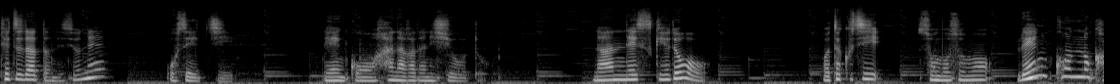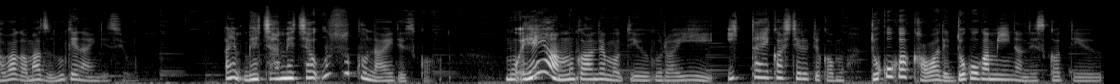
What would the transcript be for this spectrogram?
手伝ったんですよね。おせち。レンコンを花形にしようと。なんですけど私そもそもレンコンの皮がまず剥けないんですよ。あれめちゃめちゃ薄くないですか？もうええやん向かんでもっていうぐらい一体化してるっていうかもうどこが皮でどこが実なんですかっていう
